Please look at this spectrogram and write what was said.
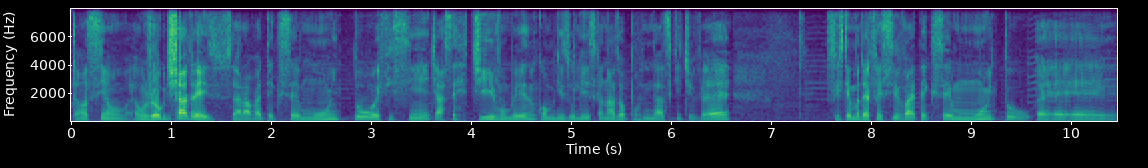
Então, assim, é um, é um, jogo de xadrez. O Ceará vai ter que ser muito eficiente, assertivo mesmo, como diz o Lisca, nas oportunidades que tiver. O sistema defensivo vai ter que ser muito é, é, é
